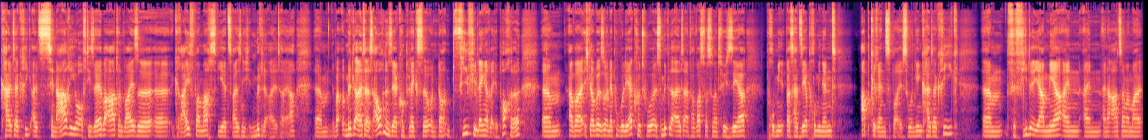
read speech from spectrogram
Kalter Krieg als Szenario auf dieselbe Art und Weise äh, greifbar machst, wie jetzt, weiß ich nicht, im Mittelalter, ja. Ähm, Mittelalter ist auch eine sehr komplexe und noch viel, viel längere Epoche. Ähm, aber ich glaube, so in der Populärkultur ist Mittelalter einfach was, was natürlich sehr, was halt sehr prominent abgrenzbar ist. Wohingegen Kalter Krieg ähm, für viele ja mehr ein, ein, eine Art, sagen wir mal,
